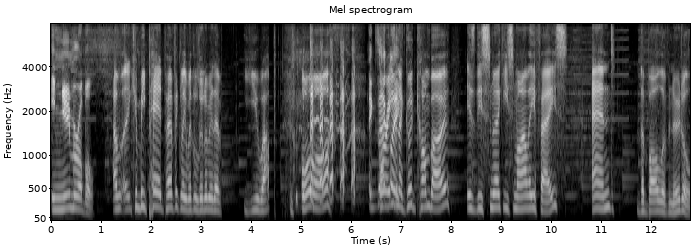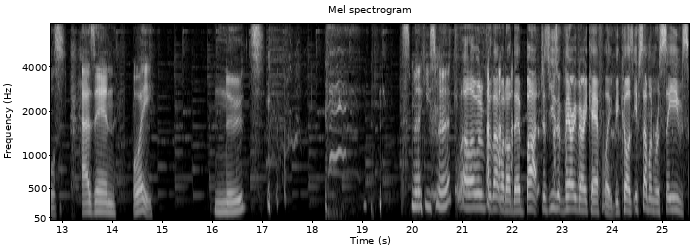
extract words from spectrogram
innumerable. Um, it can be paired perfectly with a little bit of you up, or Exactly. or even a good combo is the smirky smiley face and the bowl of noodles, as in oi nudes. Smirky smirk. well, I wouldn't put that one on there, but just use it very, very carefully because if someone receives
